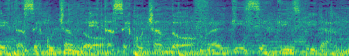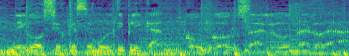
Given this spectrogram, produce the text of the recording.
Estás escuchando. Estás escuchando. Franquicias que inspiran. Negocios que se multiplican. Con Gonzalo Talora.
